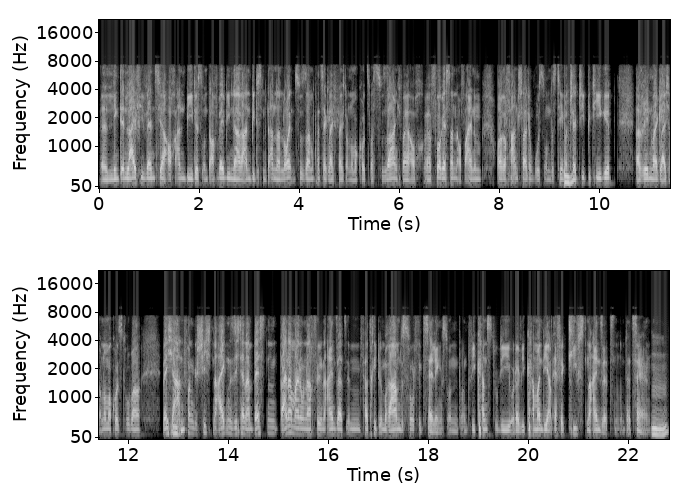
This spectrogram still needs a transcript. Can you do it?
äh, LinkedIn Live-Events ja auch anbietest und auch Webinare anbietest mit anderen Leuten zusammen. Kannst ja gleich vielleicht vielleicht auch noch mal kurz was zu sagen. Ich war ja auch äh, vorgestern auf einem eurer Veranstaltungen, wo es um das Thema mhm. ChatGPT geht. Da reden wir gleich auch noch mal kurz drüber. Welche mhm. Arten von Geschichten eignen sich denn am besten deiner Meinung nach für den Einsatz im Vertrieb im Rahmen des Social Sellings und, und wie kannst du die oder wie kann man die am effektivsten einsetzen und erzählen? Mhm.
